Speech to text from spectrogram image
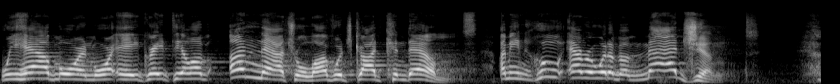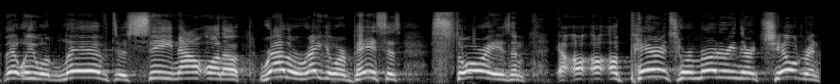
we have more and more a great deal of unnatural love which God condemns. I mean, who ever would have imagined that we would live to see now on a rather regular basis stories and uh, uh, of parents who are murdering their children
